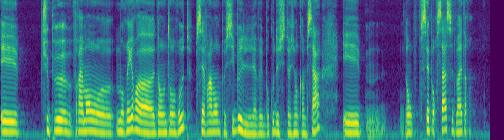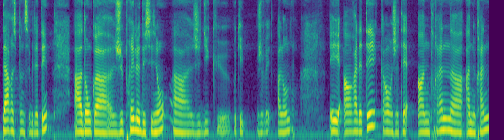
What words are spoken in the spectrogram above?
Et tu peux vraiment euh, mourir euh, dans ton route. C'est vraiment possible. Il y avait beaucoup de situations comme ça. Et mm, donc, c'est pour ça, ça doit être ta responsabilité. Ah, donc, euh, j'ai pris la décision. Ah, j'ai dit que, OK, je vais à Londres. Et en réalité, quand j'étais en train en Ukraine,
